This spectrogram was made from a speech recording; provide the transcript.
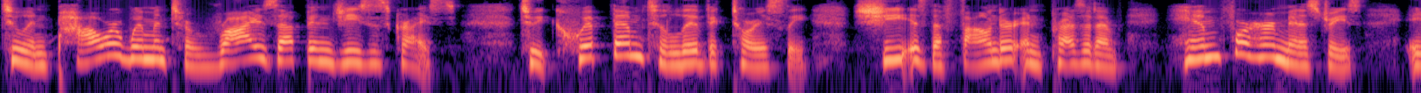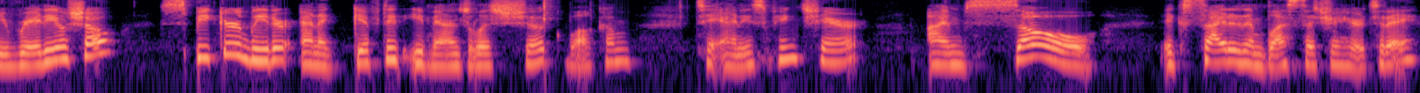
to empower women to rise up in Jesus Christ, to equip them to live victoriously. She is the founder and president of Him for Her Ministries, a radio show, speaker, leader, and a gifted evangelist. Shug, welcome to Annie's Pink Chair. I'm so excited and blessed that you're here today.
